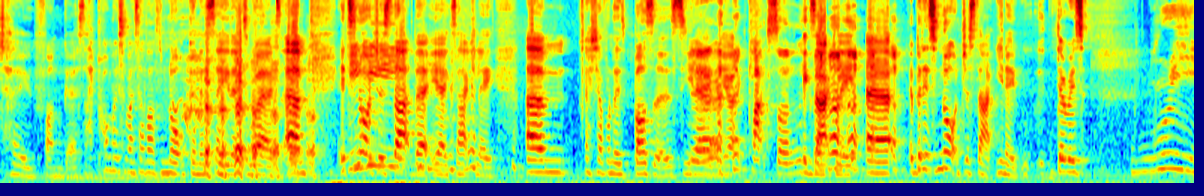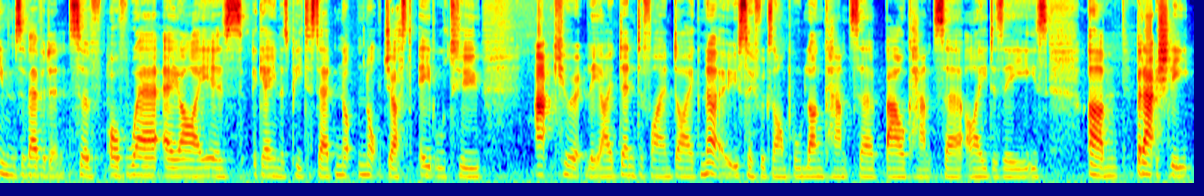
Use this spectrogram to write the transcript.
toe fungus. I promised myself I was not going to say those words. Um, it's not just that. That yeah, exactly. Um, I should have one of those buzzers, you yeah. know, like, klaxon. Exactly. Uh, but it's not just that. You know, there is reams of evidence of of where AI is again, as Peter said, not not just able to accurately identify and diagnose, so for example, lung cancer, bowel cancer, eye disease, um, but actually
